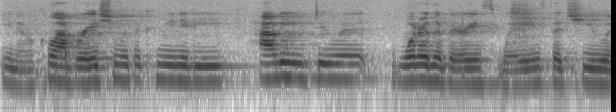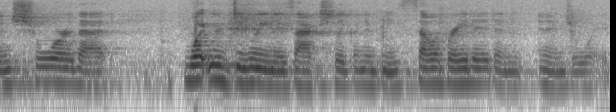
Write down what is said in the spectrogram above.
you know, collaboration with the community? How do you do it? What are the various ways that you ensure that what you're doing is actually going to be celebrated and, and enjoyed?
